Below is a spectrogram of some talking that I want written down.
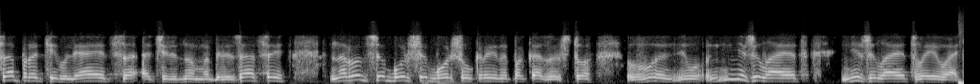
сопротивляется очередной мобилизации. Народ все больше и больше Украины показывает, что не желает, не желает воевать.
